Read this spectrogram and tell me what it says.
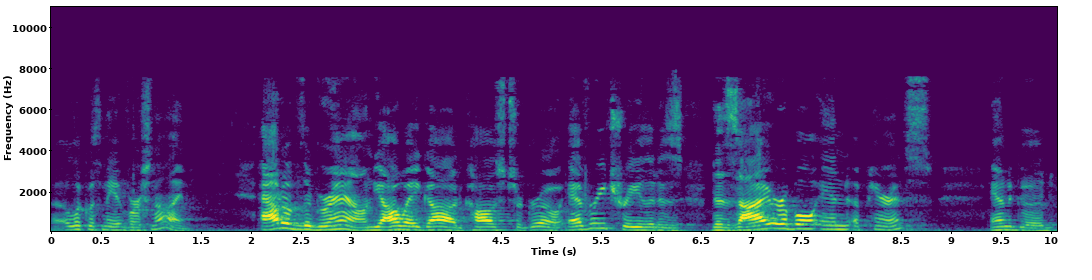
Uh, look with me at verse 9. Out of the ground, Yahweh God caused to grow every tree that is desirable in appearance and good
